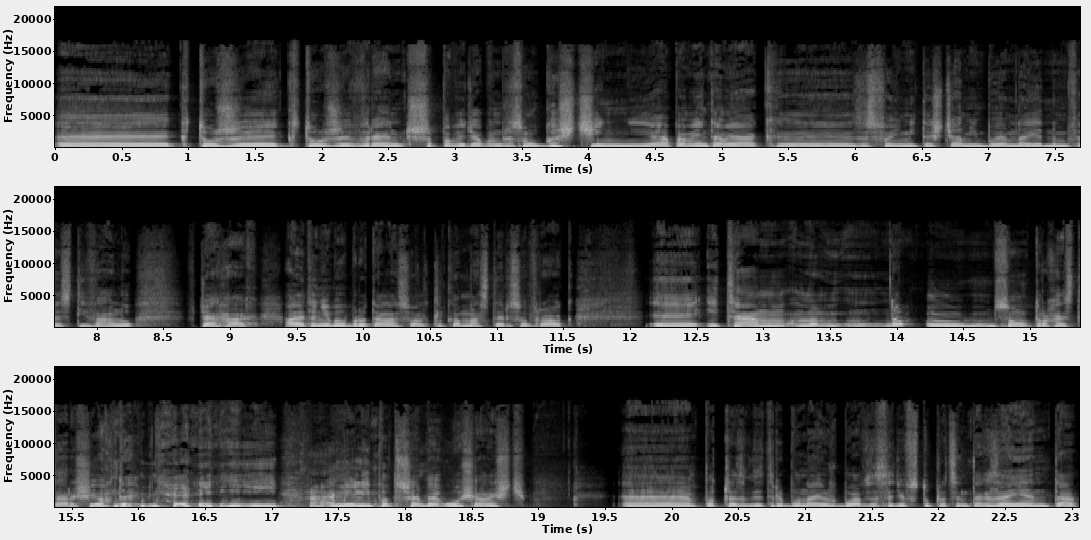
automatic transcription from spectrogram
e, którzy, którzy wręcz powiedziałbym, że są gościnni. Ja pamiętam, jak e, ze swoimi teściami byłem na jednym festiwalu w Czechach, ale to nie był Brutal Assault, tylko Masters of Rock. E, I tam no, no, są trochę starsi ode mnie i, tak? mieli potrzebę usiąść, e, podczas gdy trybuna już była w zasadzie w 100% zajęta.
